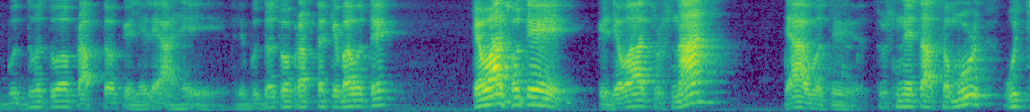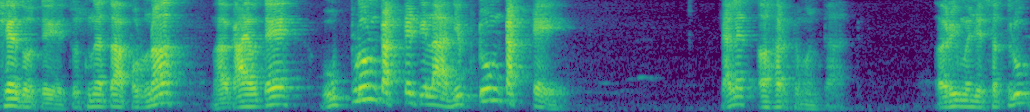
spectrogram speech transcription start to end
बुद्धत्व प्राप्त केलेले आहे. म्हणजे बुद्धत्व प्राप्त केव्हा होते तेव्हाच होते? की जेव्हा तृष्णा त्याग होते. तृष्णेचा समूळ उच्छेद होते. तृष्णेचा पूर्ण काय होते? उपडून टाकते तिला निपटून टाकते. त्यालाच अहर्थ म्हणतात. अरी म्हणजे शत्रू?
